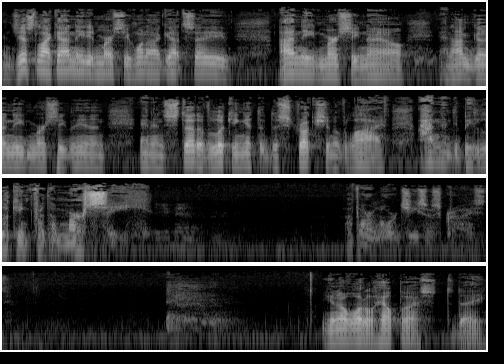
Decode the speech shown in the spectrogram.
And just like I needed mercy when I got saved, I need mercy now, and I'm going to need mercy then. And instead of looking at the destruction of life, I need to be looking for the mercy of our Lord Jesus Christ. You know what will help us today?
